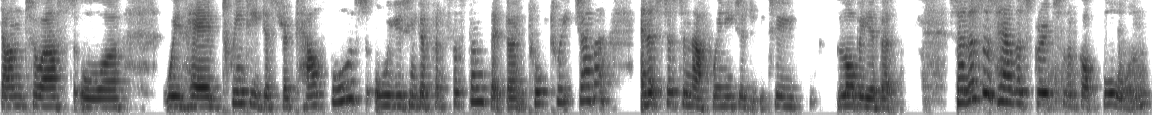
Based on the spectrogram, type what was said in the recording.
done to us, or we've had 20 district health boards all using different systems that don't talk to each other, and it's just enough. We need to, to lobby a bit. So this is how this group sort of got born,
